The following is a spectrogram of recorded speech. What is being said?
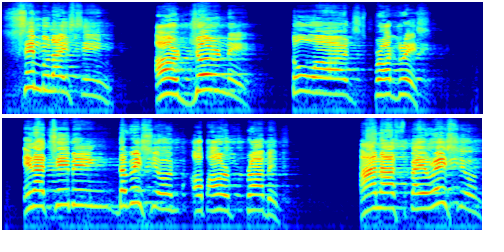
symbolizing our journey towards progress in achieving the vision of our province and aspirations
